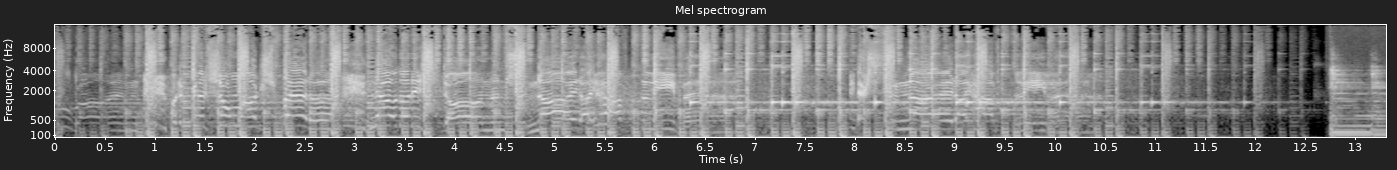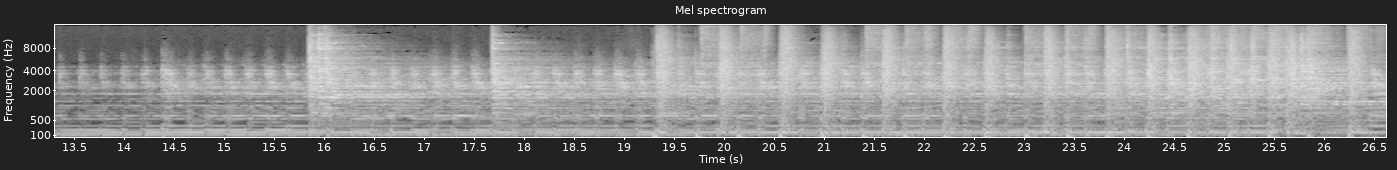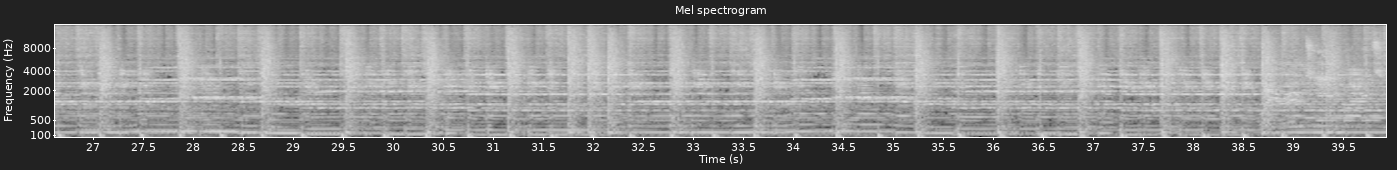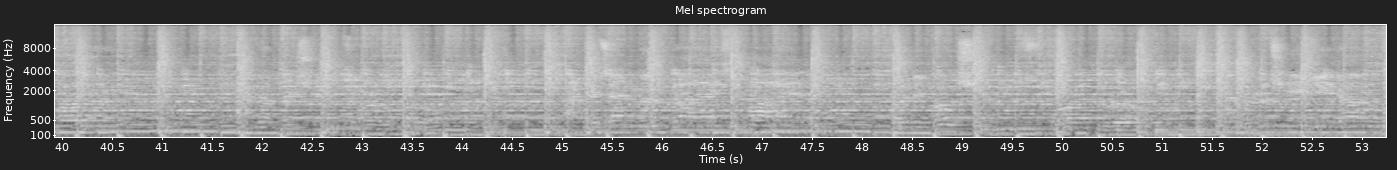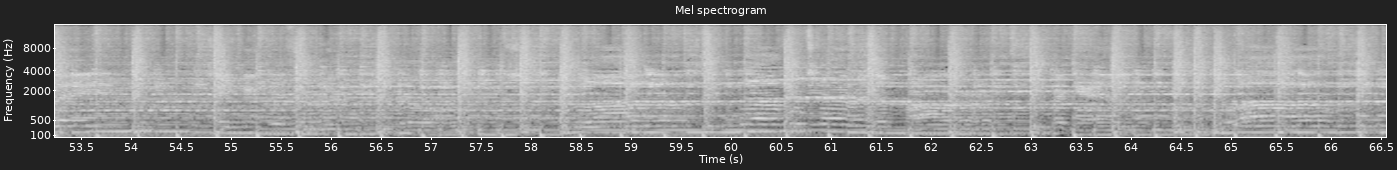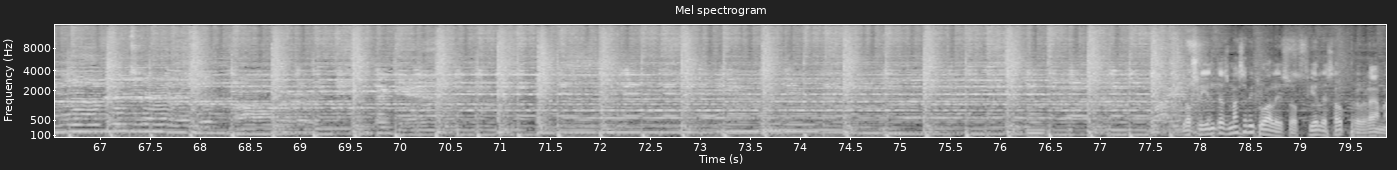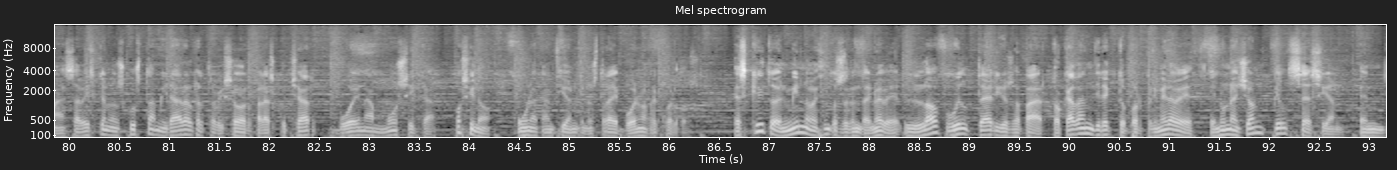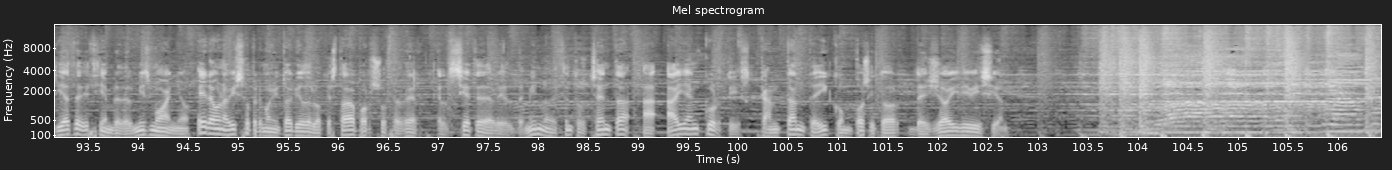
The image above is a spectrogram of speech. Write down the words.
Oyentes más habituales o fieles al programa sabéis que nos gusta mirar al retrovisor para escuchar buena música, o si no, una canción que nos trae buenos recuerdos. Escrito en 1979, Love Will Tear You Apart, tocada en directo por primera vez en una John Peel Session en 10 de diciembre del mismo año, era un aviso premonitorio de lo que estaba por suceder el 7 de abril de 1980 a Ian Curtis, cantante y compositor de Joy Division.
